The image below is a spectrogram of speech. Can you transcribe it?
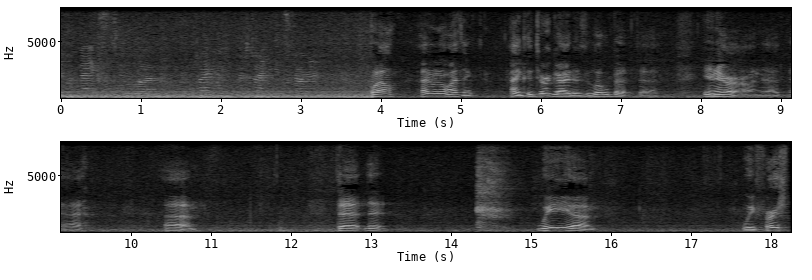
different banks to uh, try when you first tried to get started? Well, I think I think the tour guide is a little bit uh, in error on that. Uh, um, the the we uh, we first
